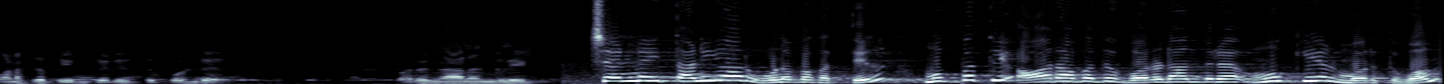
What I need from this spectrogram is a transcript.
வணக்கத்தையும் தெரிவித்துக் கொண்டு வருங்காலங்களில் சென்னை தனியார் உணவகத்தில் முப்பத்தி ஆறாவது வருடாந்திர மூக்கியல் மருத்துவம்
